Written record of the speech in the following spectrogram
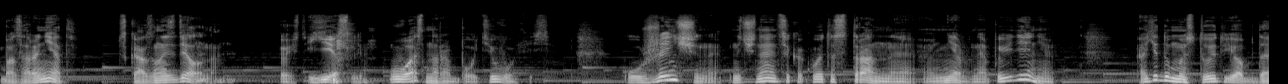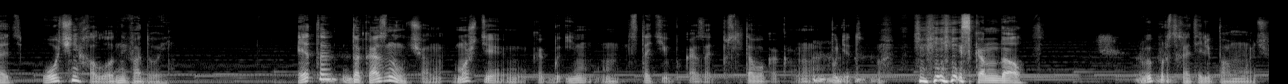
базара нет. Сказано, сделано. То есть, если у вас на работе, в офисе, у женщины начинается какое-то странное нервное поведение, а я думаю, стоит ее обдать очень холодной водой. Это доказано ученым. Можете как бы им статью показать после того, как ну, будет скандал. Вы просто хотели помочь.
